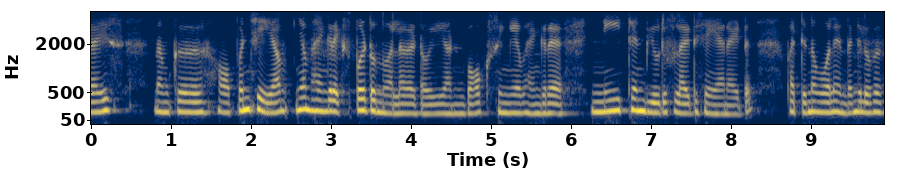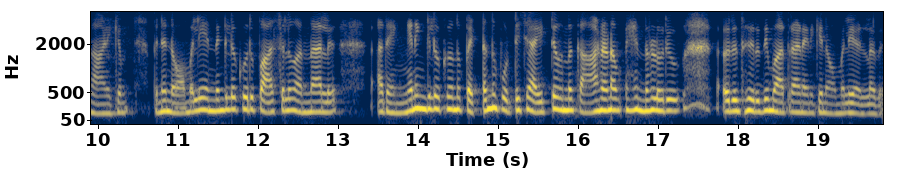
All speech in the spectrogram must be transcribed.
ഗൈസ് നമുക്ക് ഓപ്പൺ ചെയ്യാം. ഞാൻ ഭയങ്കര എക്സ്പേർട്ട് ഒന്നും അല്ല കേട്ടോ ഈ അൺബോക്സിങ് ഭയങ്കര നീറ്റ് ആൻഡ് ബ്യൂട്ടിഫുൾ ആയിട്ട് ചെയ്യാനായിട്ട്. പറ്റുന്ന പോലെ എന്തെങ്കിലുമൊക്കെ കാണിക്കും. പിന്നെ നോർമലി എന്തെങ്കിലുമൊക്കെ ഒരു പാഴ്സൽ വന്നാൽ അതെങ്ങനെയെങ്കിലുമൊക്കെ ഒന്ന് പെട്ടെന്ന് പൊട്ടിച്ചയറ്റം ഒന്ന് കാണണം എന്നുള്ളൊരു ഒരു ധൃതി മാത്രമാണ് എനിക്ക് നോർമലി ഉള്ളത്.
